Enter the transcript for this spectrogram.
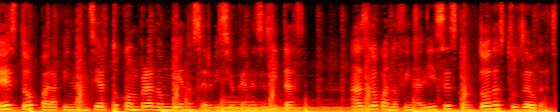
Esto para financiar tu compra de un bien o servicio que necesitas. Hazlo cuando finalices con todas tus deudas.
